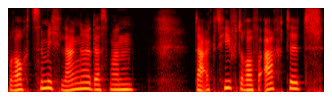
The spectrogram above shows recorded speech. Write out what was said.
braucht ziemlich lange, dass man da aktiv drauf achtet,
